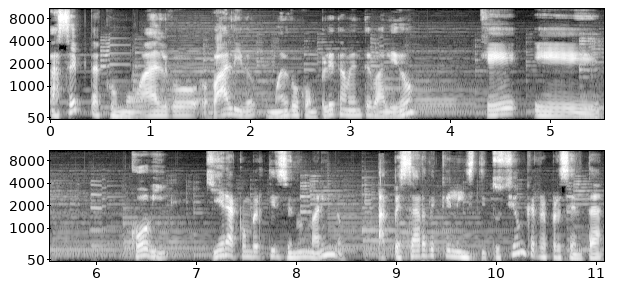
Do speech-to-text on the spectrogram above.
Acepta como algo válido, como algo completamente válido, que eh, Kobe quiera convertirse en un marino, a pesar de que la institución que representa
